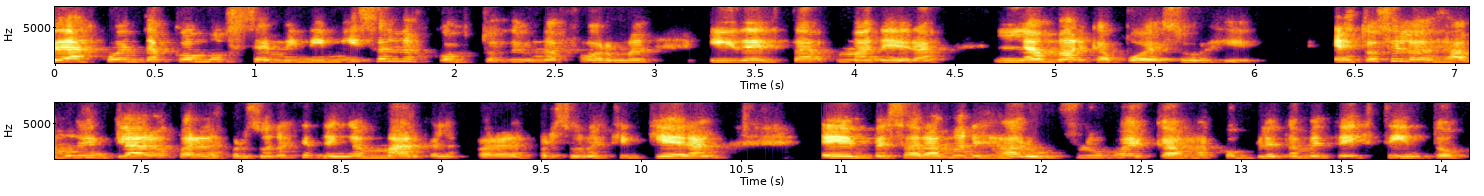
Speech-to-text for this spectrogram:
te das cuenta cómo se minimizan los costos de una forma y de esta manera la marca puede surgir. Esto se lo dejamos en claro para las personas que tengan marcas, para las personas que quieran empezar a manejar un flujo de caja completamente distinto.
